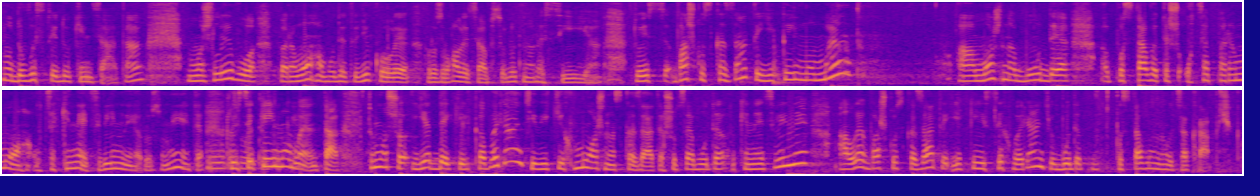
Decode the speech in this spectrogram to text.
ну довести до кінця. Так можливо, перемога буде тоді, коли розвалиться абсолютно Росія. Тобто важко сказати, який момент можна буде поставити, що оце перемога, оце кінець війни, розумієте? Тобто який момент, так. Тому що є декілька варіантів, яких можна сказати, що це буде кінець війни, але важко сказати, який з цих варіантів буде поставлена оця крапочка.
